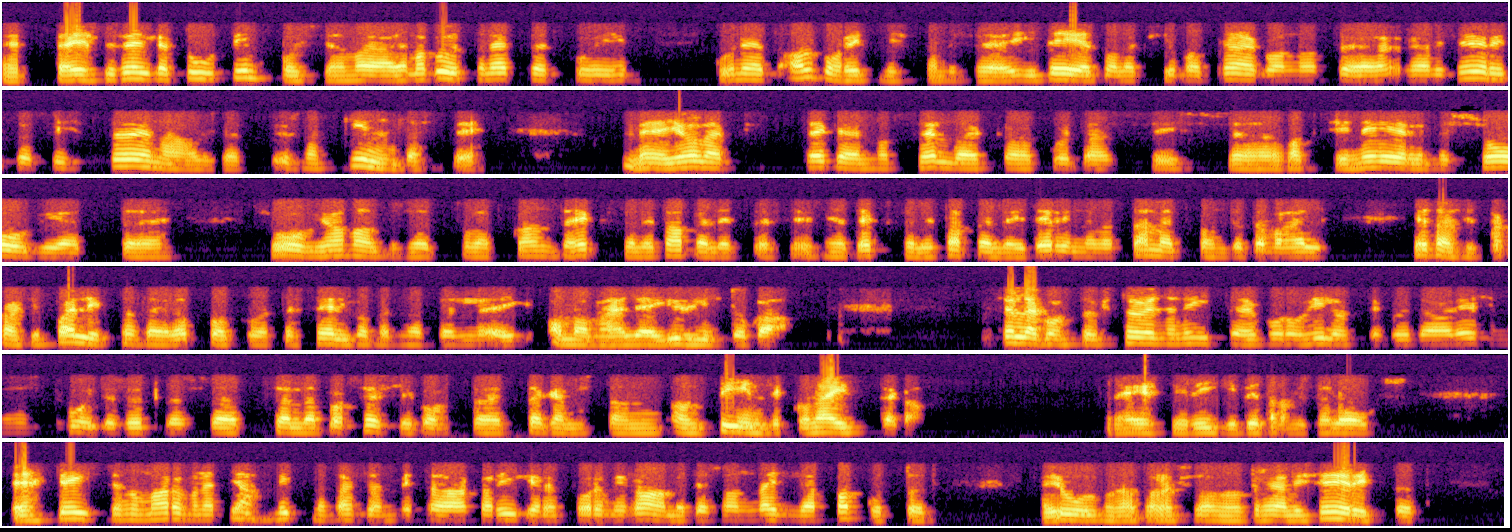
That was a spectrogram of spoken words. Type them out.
et täiesti selgelt uut impulssi on vaja ja ma kujutan ette, et kui, kui need algoritmistamise ideed oleks juba praegu olnud realiseeritud, siis tõenäoliselt üsna kindlasti me ei oleks tegelenud sellega, kuidas siis äh, vaktsineerimissoovijate sooviavaldused tuleb kanda Exceli tabelitesse, siis need Exceli tabeleid erinevate ametkondade vahel edasi-tagasi pallitada ja lõppkokkuvõttes selgub, et nad veel ei, omavahel ei ühildu ka. selle kohta üks tõeline IT-guru hiljuti, kui ta oli esimeses stuudios, ütles et selle protsessi kohta, et tegemist on, on piinliku näitega Eesti riigipidamise loos ehk teisisõnu, ma arvan, et jah, mitmed asjad, mida ka riigireformi raamides on välja pakutud juhul, kui nad oleks olnud realiseeritud,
